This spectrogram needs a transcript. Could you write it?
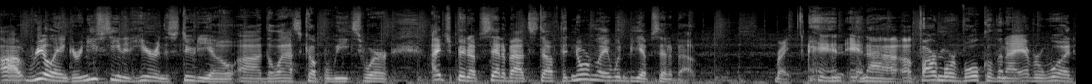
uh, real anger, and you've seen it here in the studio uh, the last couple weeks where I've just been upset about stuff that normally I wouldn't be upset about Right. and and uh, far more vocal than I ever would.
